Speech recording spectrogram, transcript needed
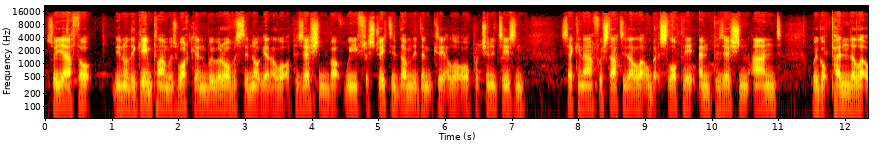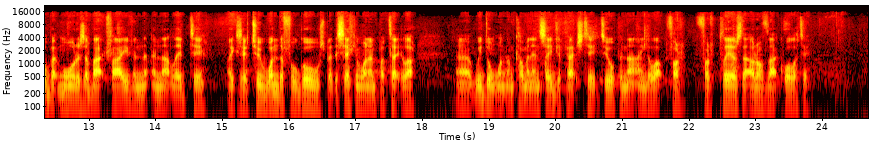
so yeah, I thought you know the game plan was working. We were obviously not getting a lot of possession, but we frustrated them. They didn't create a lot of opportunities. And second half, we started a little bit sloppy in possession, and we got pinned a little bit more as a back five, and, and that led to, like I said, two wonderful goals. But the second one in particular, uh, we don't want them coming inside the pitch to, to open that angle up for, for players that are of that quality.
